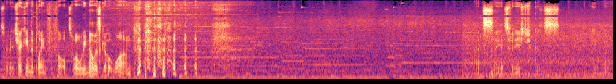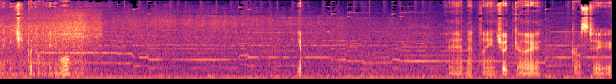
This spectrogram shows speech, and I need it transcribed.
So they're checking the plane for faults. Well, we know it's got one. Let's say it's finished, because it won't let me click on it anymore. Plane should go across to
